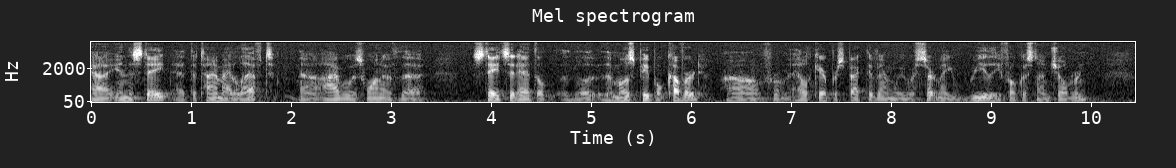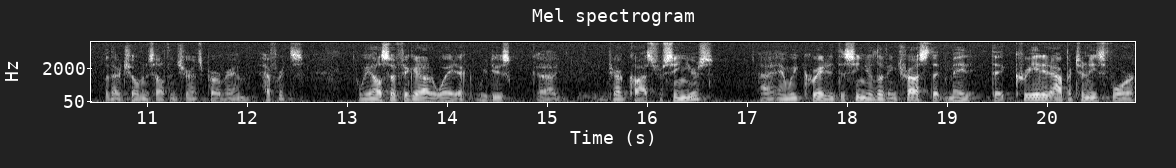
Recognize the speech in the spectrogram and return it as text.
uh, in the state. At the time I left, uh, I was one of the states that had the, the, the most people covered uh, from a healthcare perspective, and we were certainly really focused on children with our children's health insurance program efforts. We also figured out a way to reduce uh, drug costs for seniors, uh, and we created the Senior Living Trust that made that created opportunities for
